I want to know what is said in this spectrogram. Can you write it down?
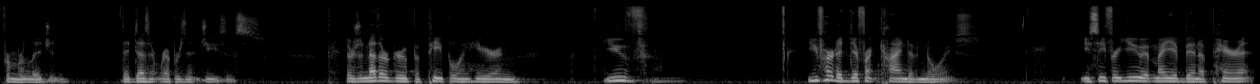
from religion that doesn't represent Jesus. There's another group of people in here, and you've, you've heard a different kind of noise. You see, for you, it may have been a parent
